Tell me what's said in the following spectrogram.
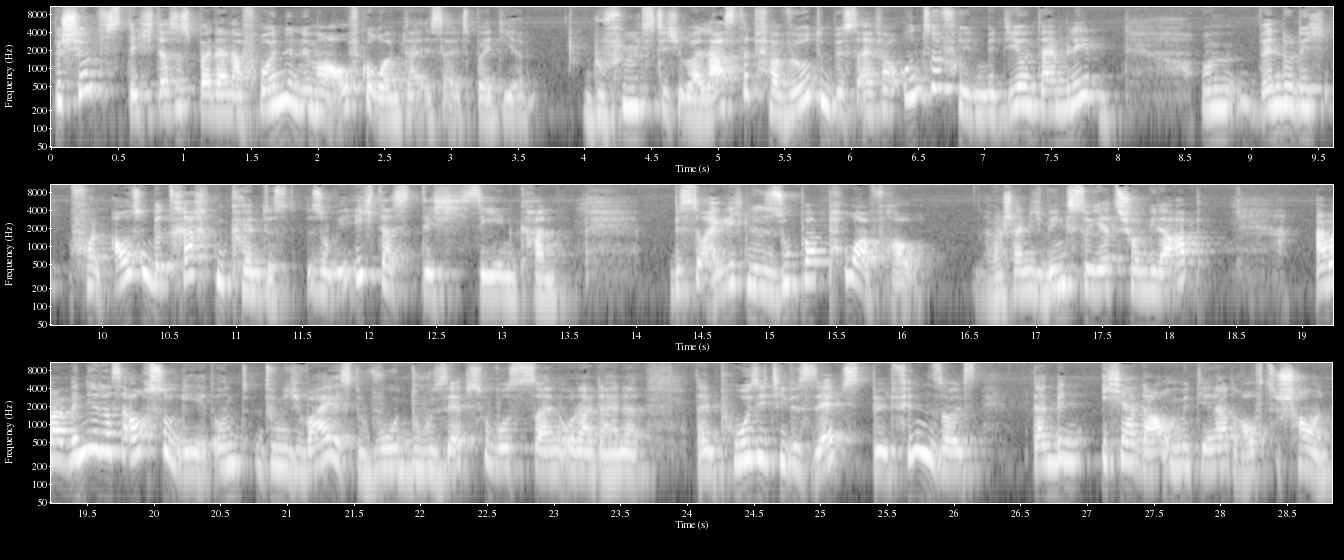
beschimpfst dich, dass es bei deiner Freundin immer aufgeräumter ist als bei dir. Du fühlst dich überlastet, verwirrt und bist einfach unzufrieden mit dir und deinem Leben. Und wenn du dich von außen betrachten könntest, so wie ich das dich sehen kann, bist du eigentlich eine super Powerfrau. Wahrscheinlich winkst du jetzt schon wieder ab. Aber wenn dir das auch so geht und du nicht weißt, wo du Selbstbewusstsein oder deine, dein positives Selbstbild finden sollst, dann bin ich ja da, um mit dir da drauf zu schauen.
